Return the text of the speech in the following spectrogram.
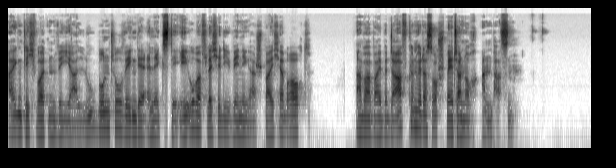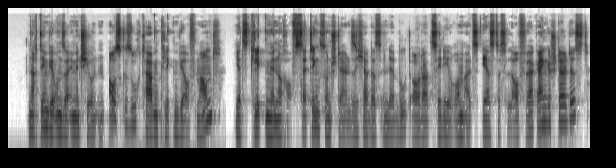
eigentlich wollten wir ja Lubuntu wegen der LXDE-Oberfläche, die weniger Speicher braucht. Aber bei Bedarf können wir das auch später noch anpassen. Nachdem wir unser Image hier unten ausgesucht haben, klicken wir auf Mount. Jetzt klicken wir noch auf Settings und stellen sicher, dass in der Bootorder CD-ROM als erstes Laufwerk eingestellt ist.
